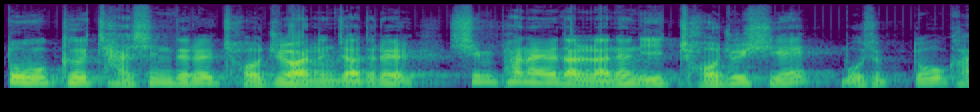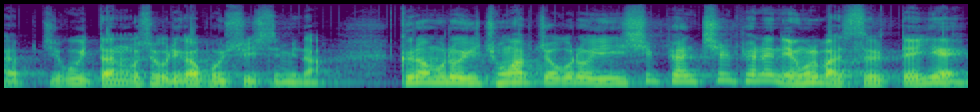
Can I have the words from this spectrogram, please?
또 그 자신들을 저주하는 자들을 심판하여 달라는 이 저주시의 모습도 가지고 있다는 것을 우리가 볼 수 있습니다. 그러므로 이 종합적으로 이 시편 7편의 내용을 봤을 때에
